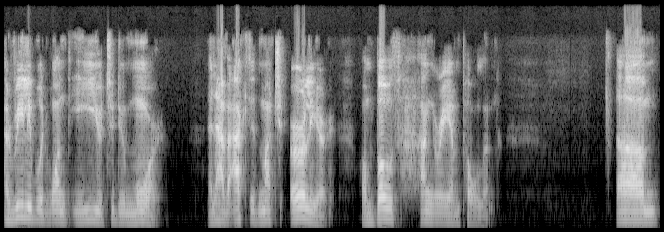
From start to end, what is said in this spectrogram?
I really would want the EU to do more and have acted much earlier on both Hungary and Poland. Um,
